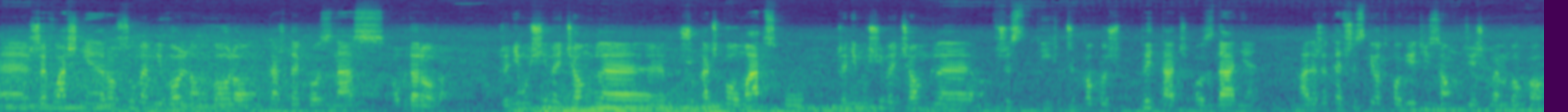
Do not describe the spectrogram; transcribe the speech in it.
e, że właśnie rozumem i wolną wolą każdego z nas obdarował. Że nie musimy ciągle e, szukać po omacku, że nie musimy ciągle wszystkich czy kogoś pytać o zdanie, ale że te wszystkie odpowiedzi są gdzieś głęboko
